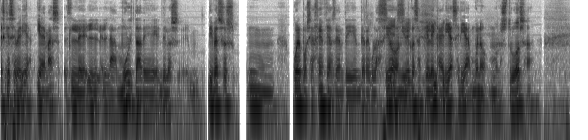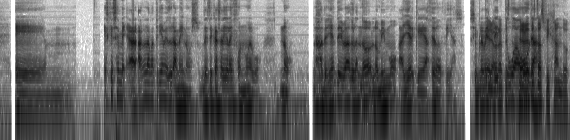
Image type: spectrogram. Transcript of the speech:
Es que se vería. Y además, le- le- la multa de, de los eh, diversos mm, cuerpos y agencias de, anti- de regulación Sí, y de cosas que le caería sería, bueno, monstruosa. Eh, es que se me, a- ahora la batería me dura menos desde que ha salido el iPhone nuevo. No. La batería te iba durando lo mismo ayer que hace dos días. Simplemente Pero ahora te, tú está- pero ahora te ahora estás fijando.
